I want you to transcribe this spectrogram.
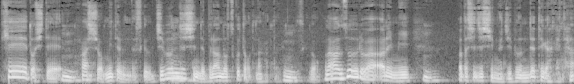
経営としてファッションを見てるんですけど自分自身でブランドを作ったことなかったわけですけど、このアズールはある意味、私自身が自分で手がけた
